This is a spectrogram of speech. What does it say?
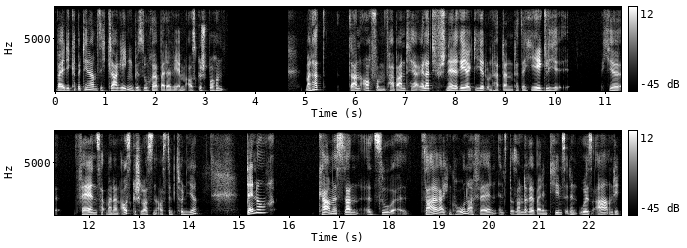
weil die Kapitäne haben sich klar gegen Besucher bei der WM ausgesprochen. Man hat dann auch vom Verband her relativ schnell reagiert und hat dann tatsächlich jegliche Fans hat man dann ausgeschlossen aus dem Turnier. Dennoch kam es dann äh, zu äh, zahlreichen Corona-Fällen, insbesondere bei den Teams in den USA und die,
